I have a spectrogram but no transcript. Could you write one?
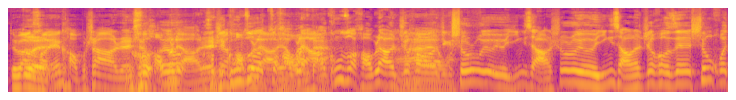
对吧？对考研考不上，人生好不了，人生工作了，好不了，工作好不了之后哎，这个收入又有影响，收入又有影响了之后，这生活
